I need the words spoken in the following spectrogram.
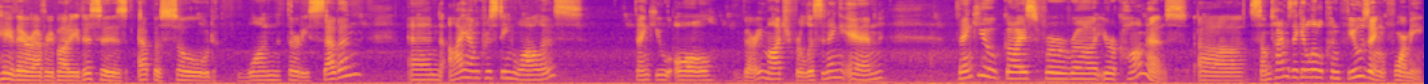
Hey there, everybody. This is episode 137, and I am Christine Wallace. Thank you all very much for listening in. Thank you guys for uh, your comments. Uh, sometimes they get a little confusing for me.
